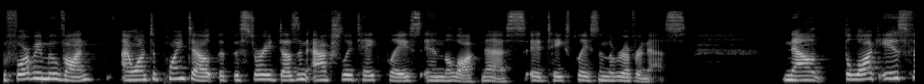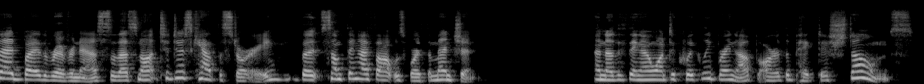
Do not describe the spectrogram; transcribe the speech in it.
Before we move on, I want to point out that the story doesn't actually take place in the Loch Ness. It takes place in the River Ness. Now, the loch is fed by the River Ness, so that's not to discount the story, but something I thought was worth a mention. Another thing I want to quickly bring up are the Pictish stones.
